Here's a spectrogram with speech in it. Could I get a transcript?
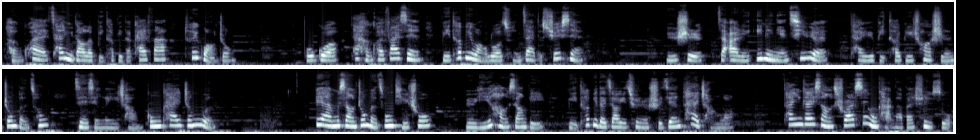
很快参与到了比特币的开发推广中。不过，他很快发现比特币网络存在的缺陷，于是，在2010年7月，他与比特币创始人中本聪进行了一场公开争论。B.M 向中本聪提出，与银行相比，比特币的交易确认时间太长了，它应该像刷信用卡那般迅速，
